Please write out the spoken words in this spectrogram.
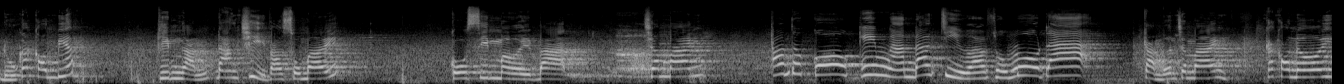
Đố các con biết. Kim ngắn đang chỉ vào số mấy? Cô xin mời bạn. Trâm Anh. Con thưa cô, kim ngắn đang chỉ vào số 1 ạ. Cảm ơn Trâm Anh. Các con ơi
